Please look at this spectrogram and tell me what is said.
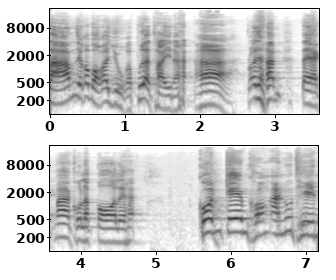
สามเนี่ยก็บอกว่าอยู่กับเพื่อไทยนะ อ่าเพราะฉะนั้นแตกมากคนละกอเลยฮะ กลเกมของอนุทิน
